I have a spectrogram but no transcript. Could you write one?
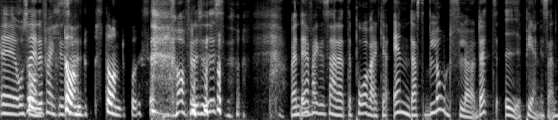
Eh, och så är det faktiskt Stånd, stånd på recept. Ja, precis. Men det är faktiskt så här att det påverkar endast blodflödet i penisen.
